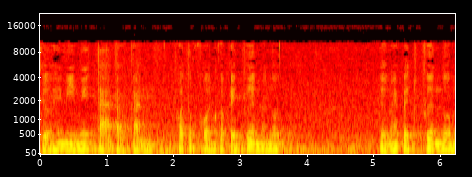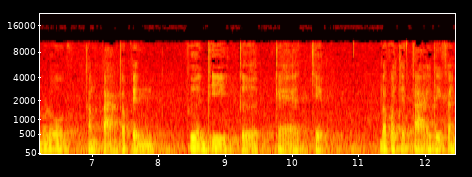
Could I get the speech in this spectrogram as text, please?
ถือให้มีเมตตาต่อกัน เพราะทุกคนก็เป็นเพื่อนมนุษย์ หรือแม้เป็นเพื่อนร่วมโลกต่างๆ ก็เป็นเพื่อนที่เกิดแก่เจ็บ แล้วก็จะตายด้วยกัน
